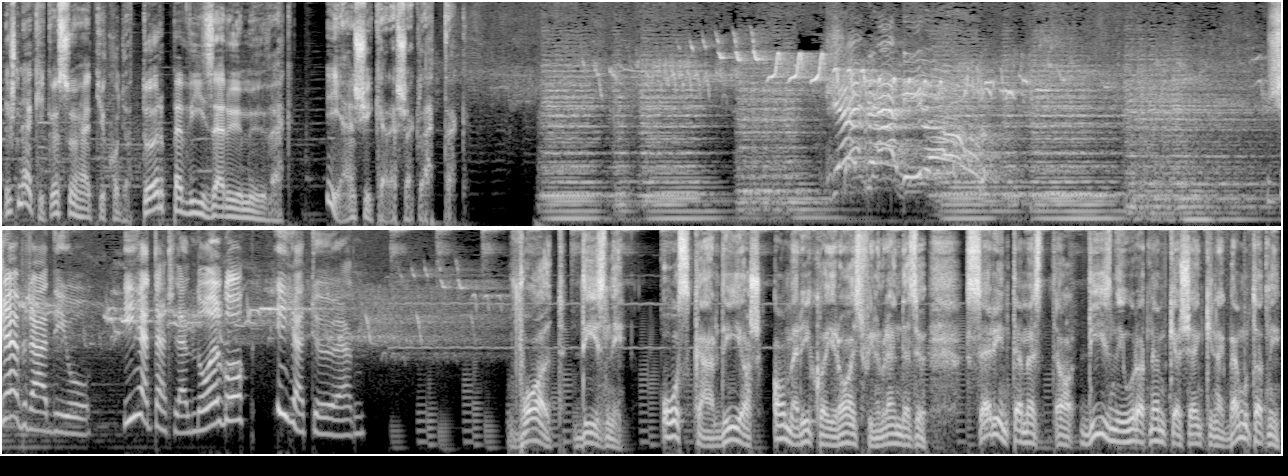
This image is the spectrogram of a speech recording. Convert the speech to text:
És neki köszönhetjük, hogy a törpe vízerőművek ilyen sikeresek lettek. Zsebrádió. Hihetetlen dolgok, hihetően. Walt Disney, Oscar díjas amerikai rajzfilmrendező. Szerintem ezt a Disney urat nem kell senkinek bemutatni,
